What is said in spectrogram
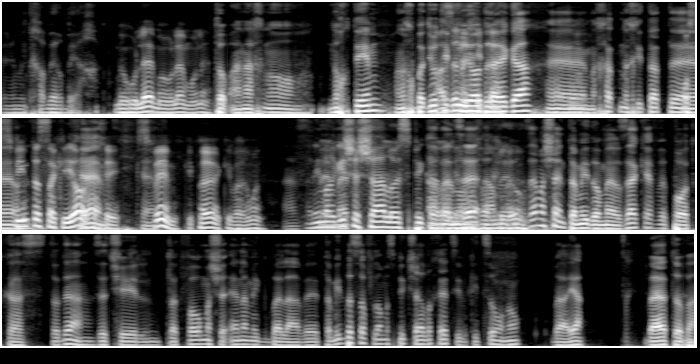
אה, מתחבר ביחד. מעולה, מעולה, מעולה. טוב, אנחנו נוחתים, אנחנו בדיוטי פרי עוד? רגע, אה, נכון. נחת נחיתת... אוספים את השקיות, כן, אחי. כן. אוספים. אז אני באמת- מרגיש ששעה לא הספיקה לנו, זה, אבל... זה מה שאני תמיד אומר, זה הכיף בפודקאסט, אתה יודע, זה צ'יל, פלטפורמה שאין לה מגבלה, ותמיד בסוף לא מספיק שעה וחצי, בקיצור, נו, בעיה. בעיה טובה.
